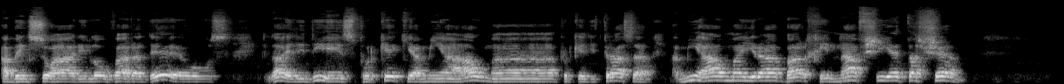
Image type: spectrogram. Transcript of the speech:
abençoar e louvar a Deus. Lá ele diz, por que, que a minha alma, porque ele traça, a minha alma irá barchinafshi et Hashem.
